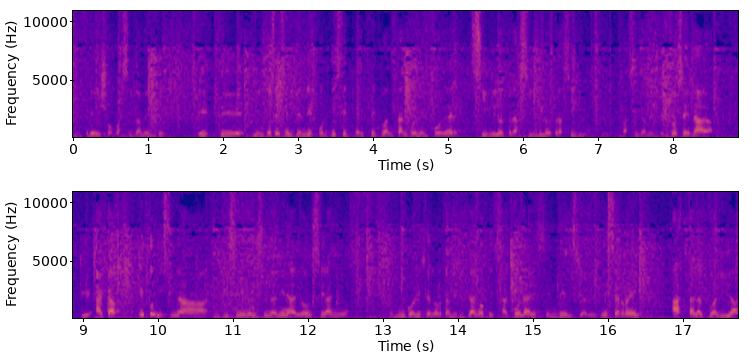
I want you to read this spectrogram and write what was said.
entre ellos, básicamente. Este, y entonces entendés por qué se perpetúan tanto en el poder siglo tras siglo tras siglo, básicamente. Entonces, nada, eh, acá, esto lo hizo una, inclusive lo hizo una nena de 11 años en un colegio norteamericano que sacó la descendencia desde ese rey hasta la actualidad,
